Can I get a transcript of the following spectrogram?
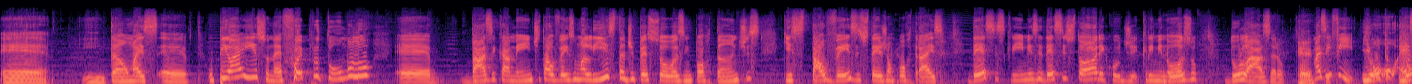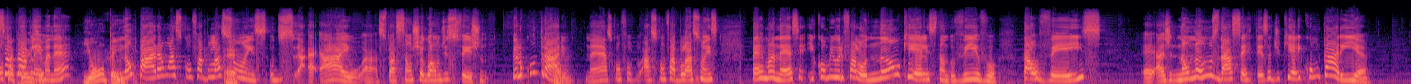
É, então, mas é, o pior é isso, né? Foi pro túmulo, é, basicamente, talvez uma lista de pessoas importantes que talvez estejam por trás desses crimes e desse histórico de criminoso do Lázaro. É. Mas enfim, e, outra, o, esse é o problema, coisa. né? E ontem não param as confabulações. É. O, a, a situação chegou a um desfecho. Pelo contrário, né? As, as confabulações permanecem e como o Yuri falou, não que ele estando vivo, talvez é, não, não nos dá a certeza de que ele contaria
